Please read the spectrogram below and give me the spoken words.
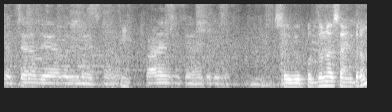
వ్యభిచారం చేయడానికి ప్రతిజ్ఞ చేస్తున్నాను. ప్రాణాయామం చేయడానికి ప్రతిజ్ఞ. సో ఇవి పొద్దున సాయంత్రం?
